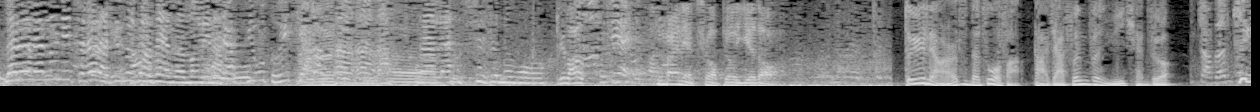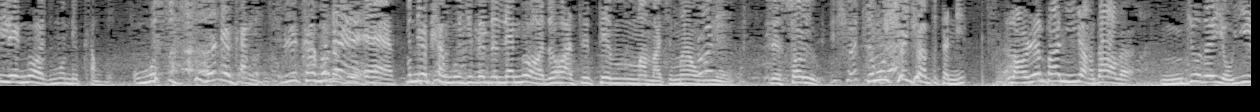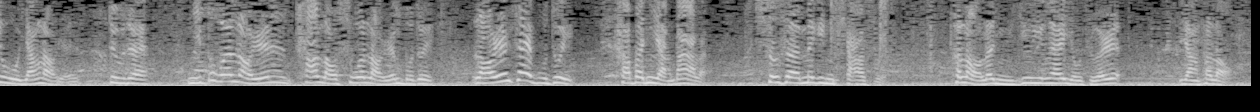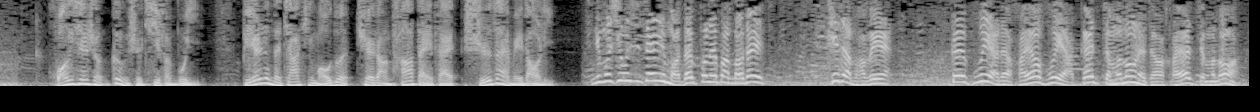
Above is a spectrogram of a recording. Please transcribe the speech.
来来来，弄点吃的来，这是刚才那弄的呢。嗯嗯嗯，来来，谢谢你们。给妈，慢点吃啊，不要噎到。对于两儿子的做法，大家纷纷予以谴责。这个两个儿子我没看过，我是死人没看过。你看过的？哎，不能看过这个那两个儿子的话，这对妈妈怎么样？我这少有，怎么宣传不得呢？老人把你养大了，你就得有义务养老人，对不对？你不管老人，他老说老人不对，老人再不对，他把你养大了，是不是没给你掐死？他老了，你就应该有责任养他老。黄先生更是气愤不已。别人的家庭矛盾却让他带灾，实在没道理。你们兄弟在一毛的，不能把脑袋贴在旁边，该敷衍的还要敷衍，该怎么弄的，他还要怎么弄啊？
